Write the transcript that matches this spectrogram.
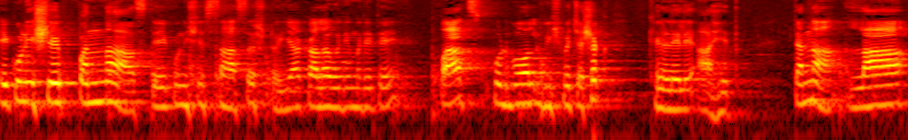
एकोणीसशे पन्नास ते एकोणीसशे सहासष्ट या कालावधीमध्ये ते पाच फुटबॉल विश्वचषक खेळलेले आहेत. त्यांना ला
